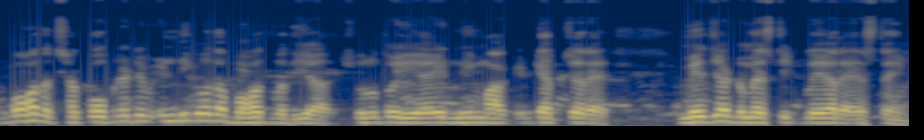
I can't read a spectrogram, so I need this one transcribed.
ਬਹੁਤ ਅੱਛਾ ਕੋਆਪਰੇਟਿਵ ਇੰਡੀਗੋ ਦਾ ਬਹੁਤ ਵਧੀਆ ਸ਼ੁਰੂ ਤੋਂ ਹੀ ਹੈ ਇੰਨੀ ਮਾਰਕੀਟ ਕੈਪਚਰ ਹੈ ਮੇਜਰ ਡੋਮੈਸਟਿਕ ਪਲੇਅਰ ਹੈ ਇਸ ਟਾਈਮ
